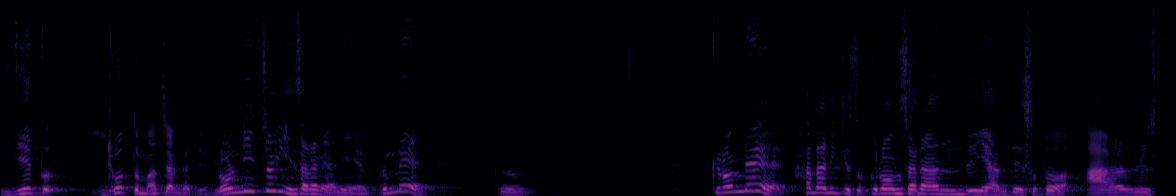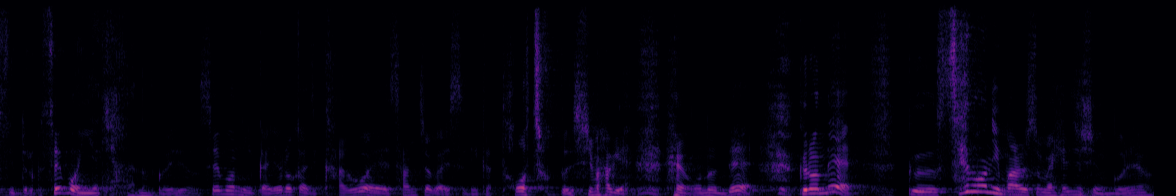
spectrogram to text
이제 또 이것도 마찬가지 논리적인 사람이 아니에요. 근데 그 그런데 하나님께서 그런 사람들한테서도 알수 있도록 세번 이야기하는 거예요. 세 번이니까 여러 가지 과거의 산처가 있으니까 더 조금 심하게 오는데 그런데 그 세 번이 말씀을 해주시는 거예요.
